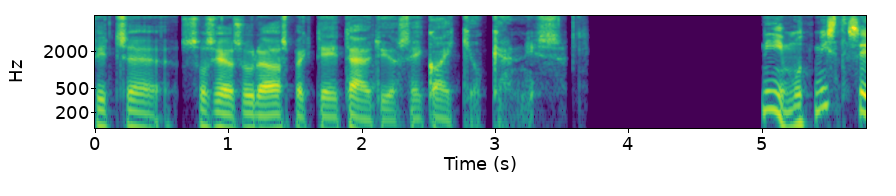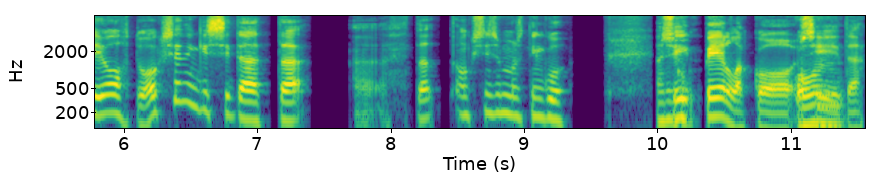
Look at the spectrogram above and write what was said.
sitten se sosiaalisuuden aspekti ei täyty, jos ei kaikki ole kännissä. Niin, mutta mistä se johtuu? Onko se jotenkin sitä, että äh, onko siinä semmoista niinku, Siin- niinku pelkoa On, siitä?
